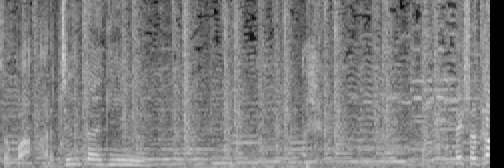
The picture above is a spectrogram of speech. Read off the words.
ಸ್ವಲ್ಪ ಅರ್ಜೆಂಟಾಗಿ ಶ್ರದ್ಧಾ!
